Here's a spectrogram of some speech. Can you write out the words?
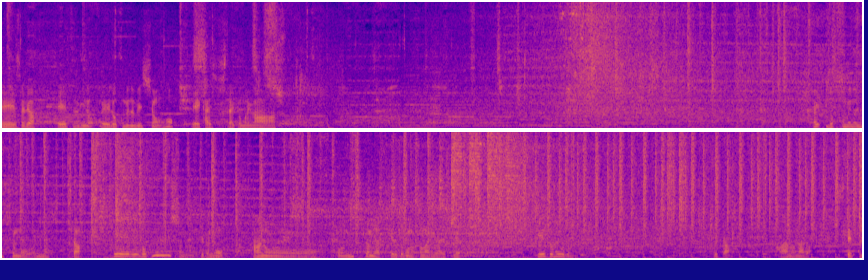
えー、それでは、えー、次の、え6個目のミッションを、え開始したいと思います。はい、6個目のミッションも終わりました。えー、6個目のミッションなんですけども、あのー、このミッションやってるところの隣がですね、スケートボードの、こういった、あの、なんだ、施設、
